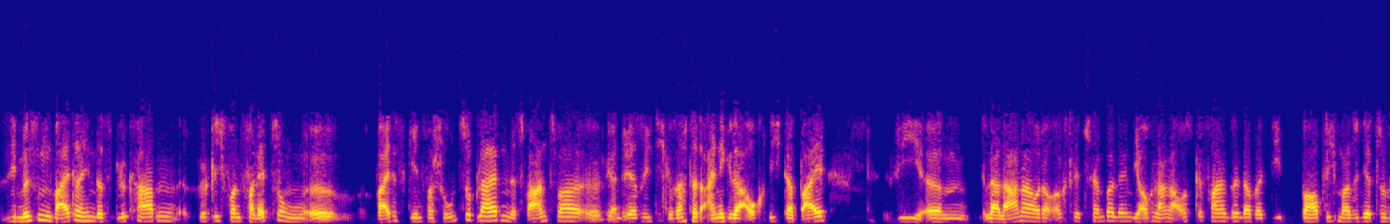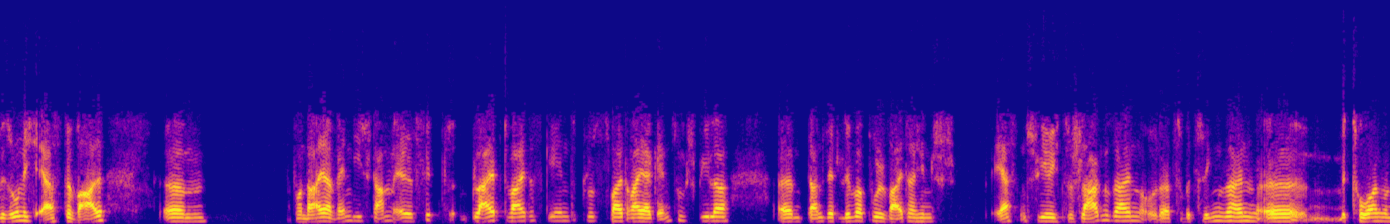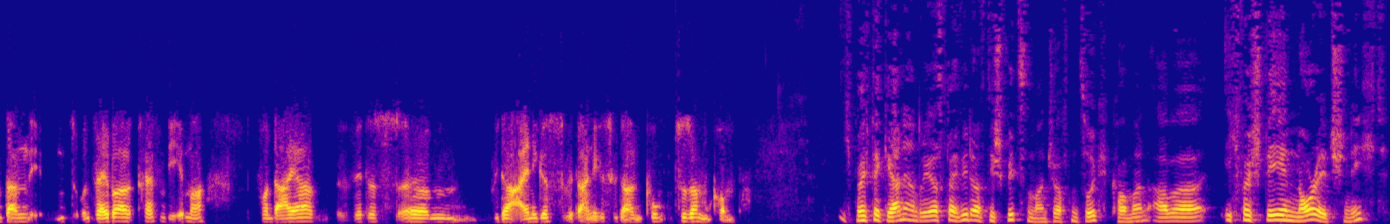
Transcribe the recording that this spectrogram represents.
Sie müssen weiterhin das Glück haben, wirklich von Verletzungen äh, weitestgehend verschont zu bleiben. Es waren zwar, äh, wie Andreas richtig gesagt hat, einige da auch nicht dabei, wie ähm, Lalana oder Oxley Chamberlain, die auch lange ausgefallen sind, aber die behaupte ich mal sind jetzt sowieso nicht erste Wahl. Ähm, von daher, wenn die Stammelf fit bleibt weitestgehend, plus zwei, drei Ergänzungsspieler, äh, dann wird Liverpool weiterhin erstens schwierig zu schlagen sein oder zu bezwingen sein äh, mit Toren und dann und selber treffen wie immer. Von daher wird es ähm, wieder einiges, wird einiges wieder an Punkten zusammenkommen. Ich möchte gerne, Andreas, gleich wieder auf die Spitzenmannschaften zurückkommen, aber ich verstehe Norwich nicht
